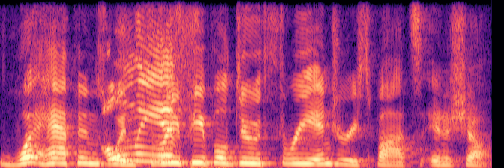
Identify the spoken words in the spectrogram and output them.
what happens when three if- people do three injury spots in a show?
